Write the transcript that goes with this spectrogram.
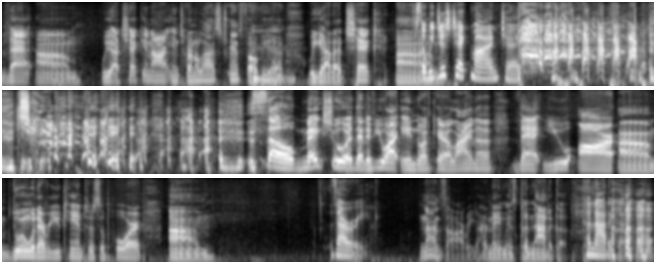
that um We are checking our internalized transphobia. We gotta check. Um, So we just checked mine. Check. so make sure that if you are in North Carolina, that you are um, doing whatever you can to support. Um, Zari. not Zari. Her name is Kanautica. Karnataka.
